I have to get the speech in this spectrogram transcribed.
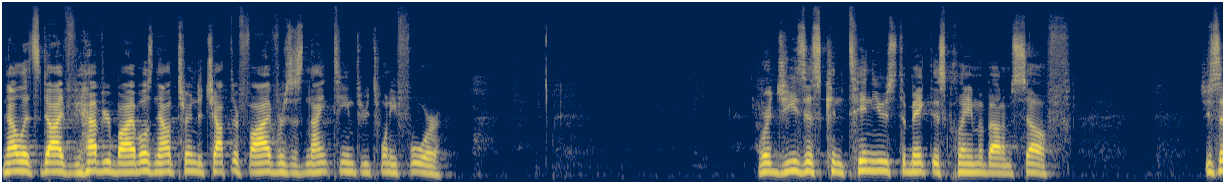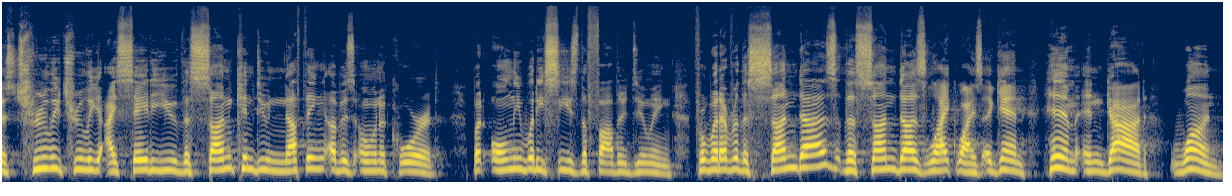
Now let's dive. If you have your Bibles, now turn to chapter 5, verses 19 through 24 where Jesus continues to make this claim about himself. Jesus says, Truly, truly, I say to you, the Son can do nothing of his own accord, but only what he sees the Father doing. For whatever the Son does, the Son does likewise. Again, him and God, one.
